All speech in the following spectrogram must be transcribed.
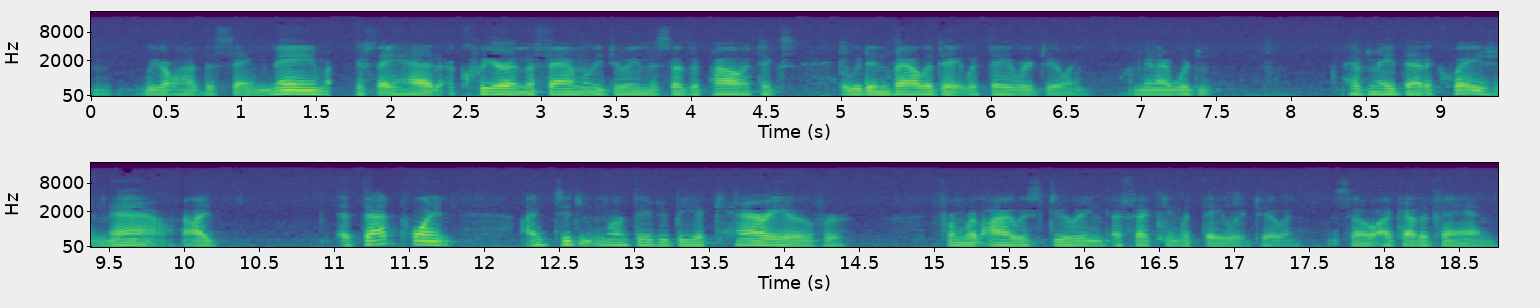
And we all had the same name. If they had a queer in the family doing this other politics, it would invalidate what they were doing. I mean, I wouldn't have made that equation now. I, at that point, I didn't want there to be a carryover from what I was doing affecting what they were doing. So I got a van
